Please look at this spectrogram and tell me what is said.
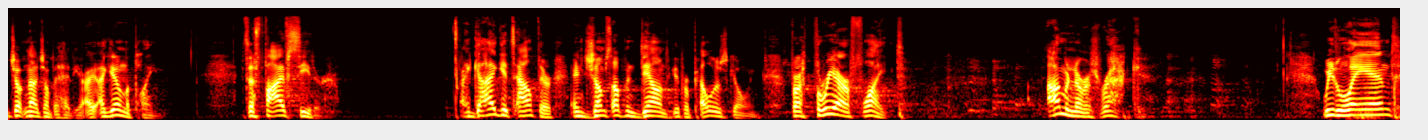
jump, not jump ahead here. I, I get on the plane. It's a five seater. A guy gets out there and jumps up and down to get propellers going for a three hour flight. I'm a nervous wreck. We land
